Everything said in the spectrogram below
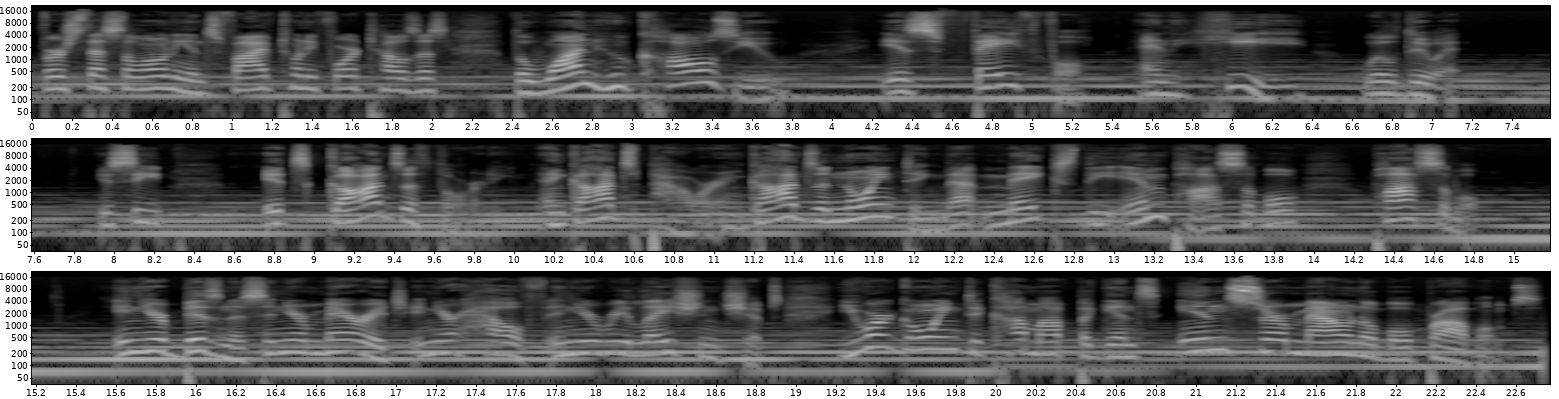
1 Thessalonians 5:24 tells us, "The one who calls you is faithful, and he will do it." You see, it's God's authority and God's power and God's anointing that makes the impossible possible. In your business, in your marriage, in your health, in your relationships, you are going to come up against insurmountable problems.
